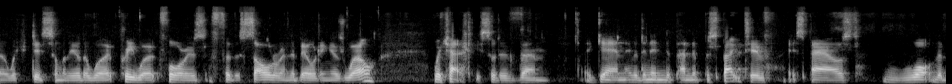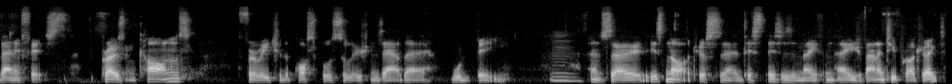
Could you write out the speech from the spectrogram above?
uh, which did some of the other work, pre-work for us for the solar in the building as well, which actually sort of um, again with an independent perspective espoused what the benefits, pros and cons for each of the possible solutions out there would be. Mm. And so it's not just uh, this. This is a Nathan Hage vanity project.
